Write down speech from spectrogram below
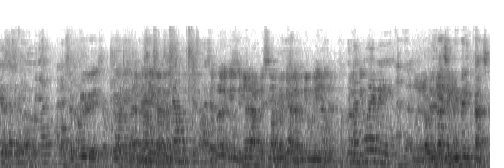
Pero acá ya dice a saben, las ocho. mañana. Se apruebe, se apruebe. Se aprueba que Señora Presidenta, Mañana. la reunión A las. La ordenanza en primera instancia.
